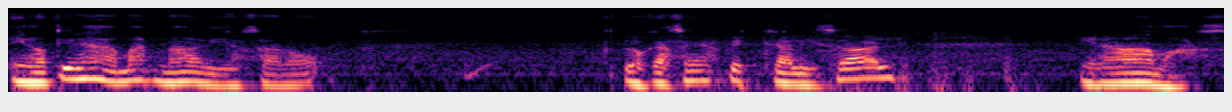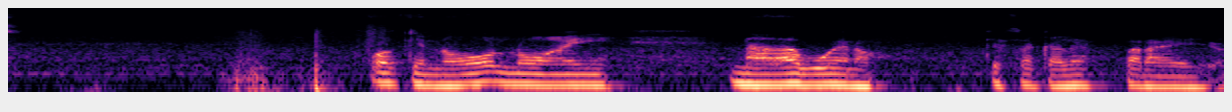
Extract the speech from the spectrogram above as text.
Y no tienes a más nadie o sea no lo que hacen es fiscalizar y nada más. Porque no no hay nada bueno que sacarles para ello.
